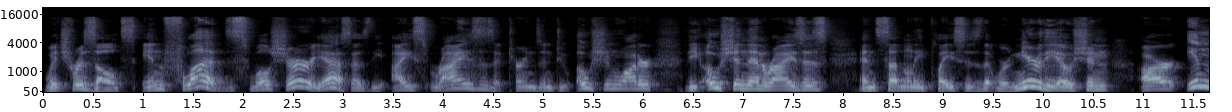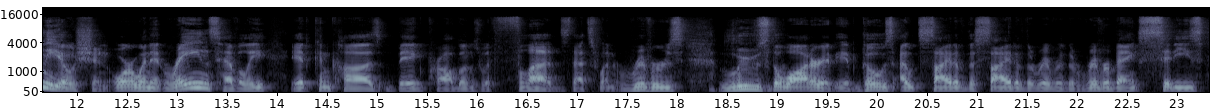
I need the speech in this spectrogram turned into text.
which results in floods. Well, sure, yes, as the ice rises, it turns into ocean water. The ocean then rises, and suddenly places that were near the ocean are in the ocean, or when it rains heavily, it can cause big problems with floods. That's when rivers lose the water. It, it goes outside of the side of the river. The riverbanks, cities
